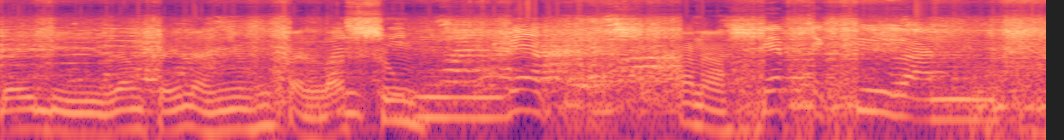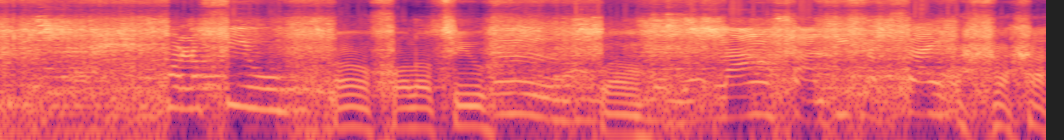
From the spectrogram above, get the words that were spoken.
đây thì đang thấy là như không phải là lá sung. Ăn à? Vẹp chắc cứ ăn nó chlorophyll ừ. Vâng. wow. là sản thì phải xay.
